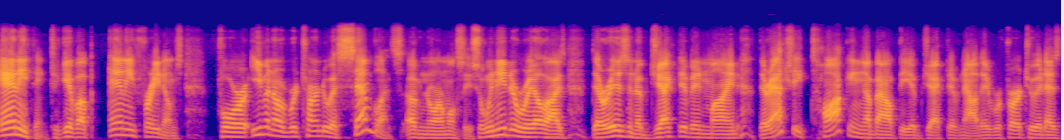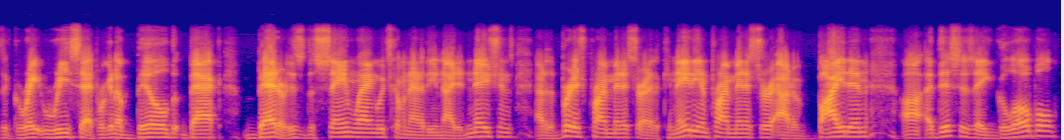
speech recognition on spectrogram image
anything, to give up any freedoms for even a return to a semblance of normalcy. So we need to realize there is an objective in mind. They're actually talking about the objective now. They refer to it as the Great Reset. We're going to build back better. This is the same language coming out of the United Nations, out of the British Prime Minister, out of the Canadian Prime Minister, out of Biden. Uh, this is a global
